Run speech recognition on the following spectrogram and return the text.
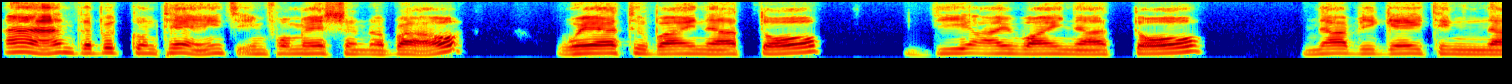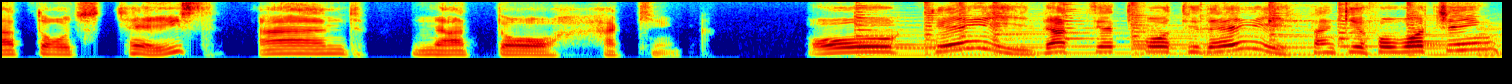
And the book contains information about where to buy natto, DIY natto, navigating natto's taste, and natto hacking. Okay, that's it for today. Thank you for watching.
